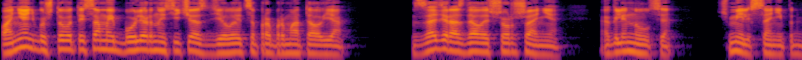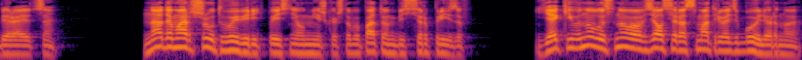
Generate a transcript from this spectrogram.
«Понять бы, что в этой самой бойлерной сейчас делается», — пробормотал я. Сзади раздалось шуршание. Оглянулся. Шмель с Саней подбираются. «Надо маршрут выверить», — пояснил Мишка, чтобы потом без сюрпризов. Я кивнул и снова взялся рассматривать бойлерную.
